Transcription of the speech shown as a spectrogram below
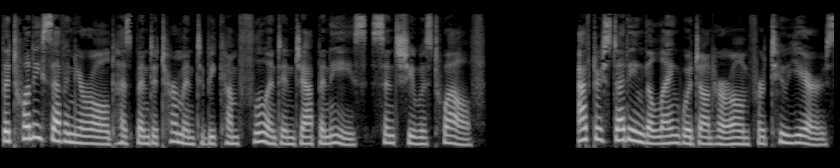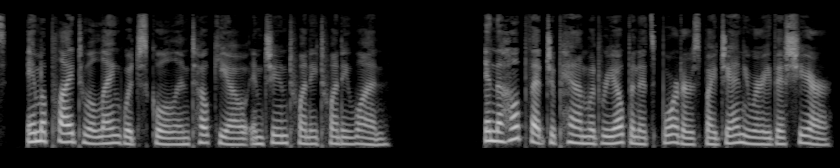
The 27 year old has been determined to become fluent in Japanese since she was 12. After studying the language on her own for two years, Aim applied to a language school in Tokyo in June 2021. In the hope that Japan would reopen its borders by January this year,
